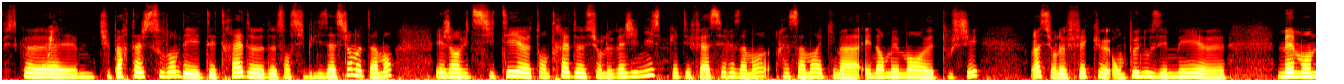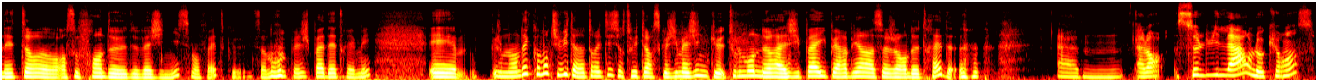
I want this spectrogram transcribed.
puisque euh, tu partages souvent des, tes traits de, de sensibilisation notamment. Et j'ai envie de citer ton trait sur le vaginisme qui a été fait assez récemment, récemment et qui m'a énormément touchée. Voilà, sur le fait qu'on peut nous aimer euh, même en étant en souffrant de, de vaginisme, en fait, que ça n'empêche pas d'être aimé. Et je me demandais comment tu vis ta notoriété sur Twitter, parce que j'imagine que tout le monde ne réagit pas hyper bien à ce genre de trade. Euh, alors, celui-là, en l'occurrence,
